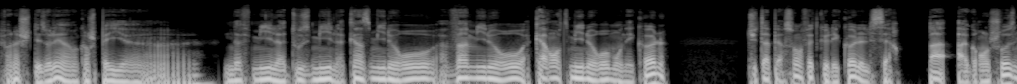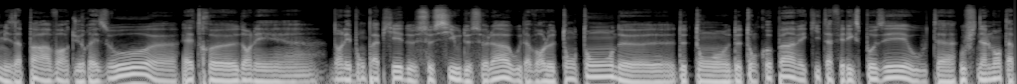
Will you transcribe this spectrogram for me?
Enfin là, je suis désolé, hein, quand je paye euh, 9 000 à 12 000 à 15 000 euros, à 20 000 euros, à 40 000 euros mon école, tu t'aperçois en fait que l'école, elle sert pas à grand chose, mis à part avoir du réseau, euh, être euh, dans les, euh, dans les bons papiers de ceci ou de cela, ou d'avoir le tonton de, de, ton, de ton copain avec qui t'as fait l'exposé, ou, ou finalement t'as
